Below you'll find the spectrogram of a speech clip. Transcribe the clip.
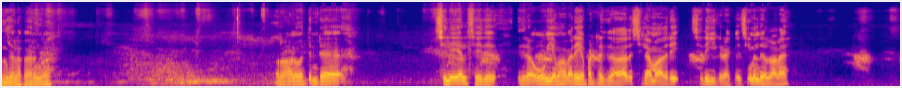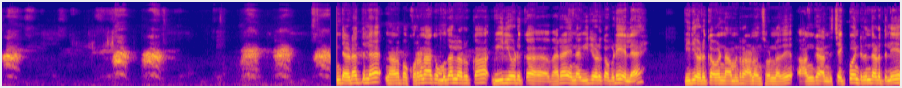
இங்கே பாருங்க. இராணுவத்தின் சிலையல் செய்து இதில் ஓவியமாக வரையப்பட்டிருக்குது அதாவது சிலை மாதிரி செதுக்கி கிடக்கு சீமந்துகளால். இந்த இடத்துல நான் இப்போ கொரோனாக்கு முதல்ல இருக்கா வீடியோ எடுக்க வர என்ன வீடியோ எடுக்க விடையில. வீடியோ எடுக்க வேண்டாம்ன்ற ராணுவம் சொன்னது. அங்கே அந்த செக் பாயிண்ட் இருந்த இடத்துலையே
